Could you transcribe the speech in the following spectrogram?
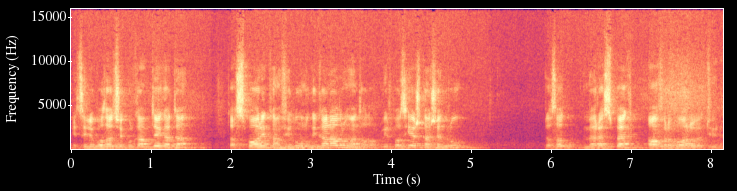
i cili po thot që kur kanë dek ata, ata s'pari kanë fillu nuk i kanë adhru në vend të Allahut, mirëpo thjesht kanë qëndru, do thot me respekt afër varreve tyne.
